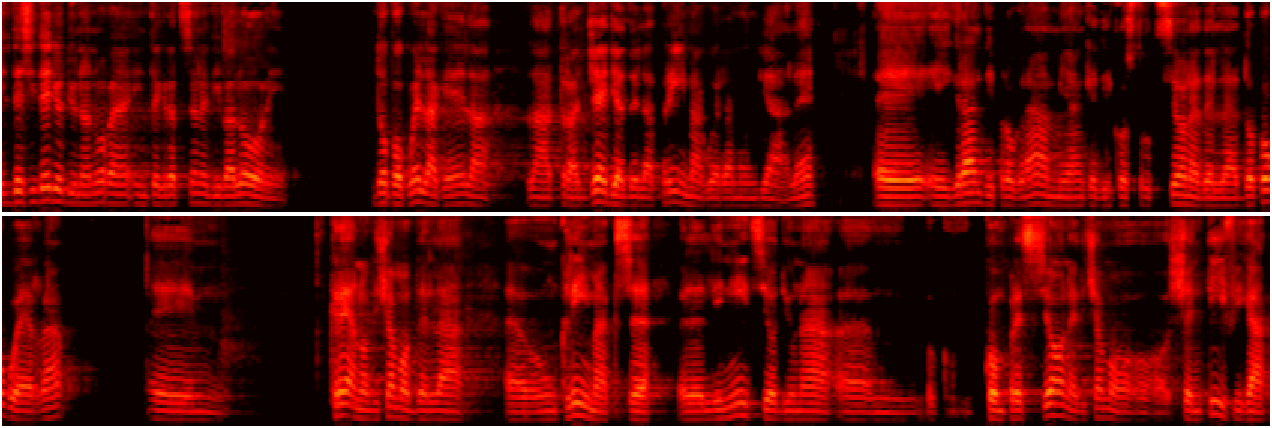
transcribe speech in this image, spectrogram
il desiderio di una nuova integrazione di valori dopo quella che è la, la tragedia della prima guerra mondiale e, e, i grandi programmi anche di costruzione del dopoguerra eh, creano diciamo della, eh, un climax eh, l'inizio di una ehm, compressione, diciamo, scientifica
